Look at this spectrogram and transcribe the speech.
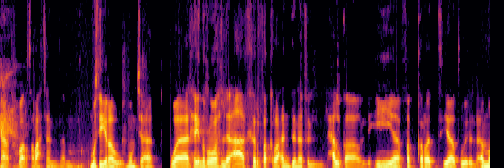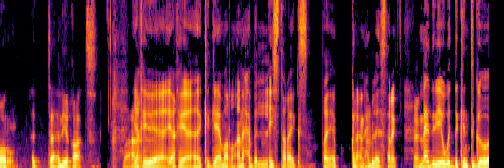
كانت أخبار صراحة مثيرة وممتعة. والحين نروح لآخر فقرة عندنا في الحلقة واللي هي فقرة يا طويل العمر التعليقات. يا أخي يا أخي ك gamer أنا أحب ال Easter eggs. طيب كلنا نحب ال Easter eggs. ما أدري ودك أنت جو...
